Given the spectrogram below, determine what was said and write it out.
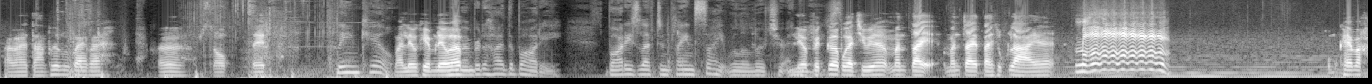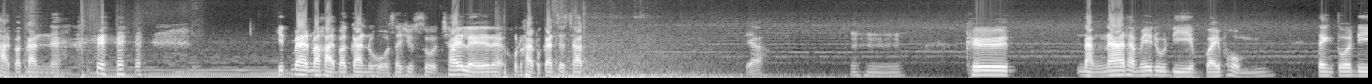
ไปไปตามเพื่อนมึงไปไปเออจบเสร็จ Clean kill. มาเร็วเค็มเร็วครับ Remember to hide the body. Bodies left in plain sight will alert your เรียว enemies. เฟกเกอร์ประกันชีวิตนะมั่นใจมั่นใจตายทุกรายนะ ผมแค่มาขายประกันนะฮิตแมนมาขายประกันโอ้โหใส่ชุดสูทใช่เลยเนี่ยคุณขายประกันชัดๆเดี๋ยวคือหนังหน้าทำให้ดูดีไว้ผม แต่งตัวดี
